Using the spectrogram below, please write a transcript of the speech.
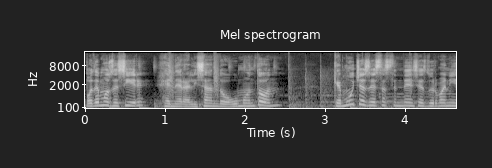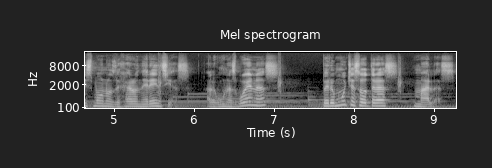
Podemos decir, generalizando un montón, Que muchas de estas tendencias de urbanismo nos dejaron herencias, algunas buenas, pero muchas otras malas.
